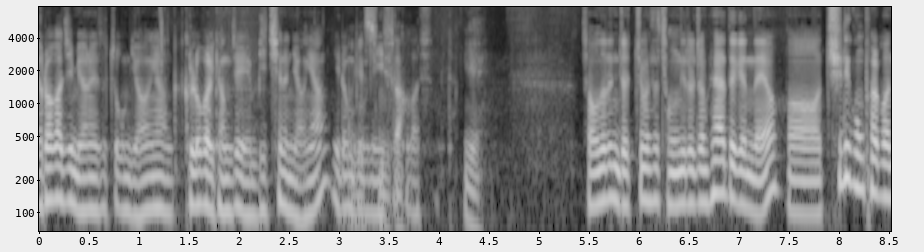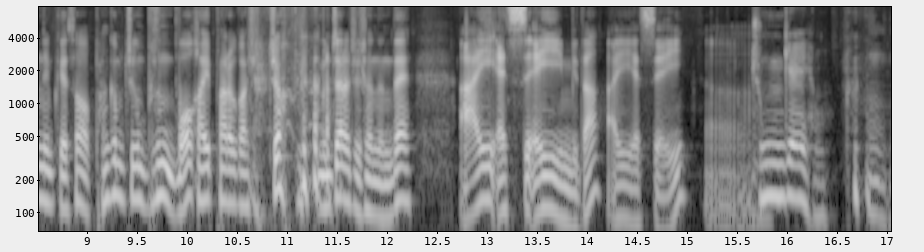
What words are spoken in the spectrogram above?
여러 가지 면에서 조금 영향, 글로벌 경제에 미치는 영향 이런 부분이 알겠습니다. 있을 것 같습니다. 예. 자, 오늘은 이쯤에서 정리를 좀 해야 되겠네요. 어, 7208번님께서 방금 지금 무슨 뭐 가입하라고 하셨죠? 문자를 주셨는데, ISA입니다. ISA. 어, 중개형. 음,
